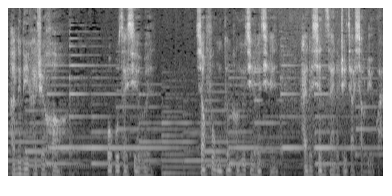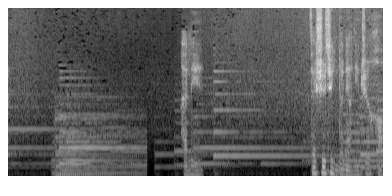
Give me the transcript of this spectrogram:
韩林离开之后，我不再谢问，向父母跟朋友借了钱，开了现在的这家小旅馆。韩林，在失去你的两年之后。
